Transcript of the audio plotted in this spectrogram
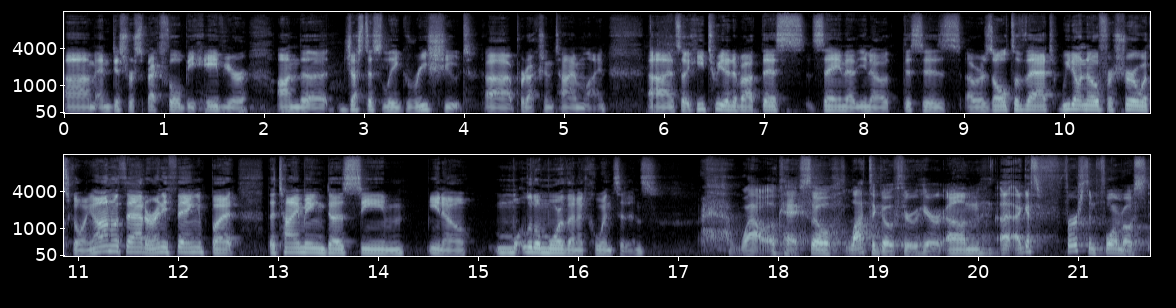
um, and disrespectful behavior on the Justice League reshoot uh, production timeline. Uh, and so he tweeted about this, saying that, you know, this is a result of that. We don't know for sure what's going on with that or anything, but the timing does seem, you know, a little more than a coincidence. Wow. Okay. So a lot to go through here. Um, I guess first and foremost,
